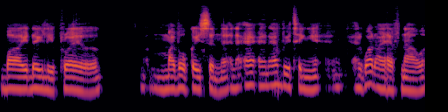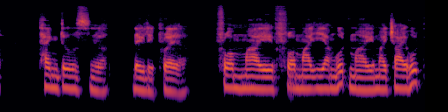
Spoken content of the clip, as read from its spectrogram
by daily prayer, my vocation and and everything and what I have now, thanks to uh, daily prayer from my from my younghood, my my childhood,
